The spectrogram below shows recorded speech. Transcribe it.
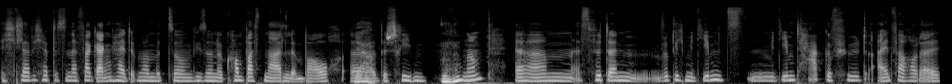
Ich glaube, ich habe das in der Vergangenheit immer mit so wie so eine Kompassnadel im Bauch äh, ja. beschrieben. Mhm. Ne? Ähm, es wird dann wirklich mit jedem, mit jedem Tag gefühlt einfacher oder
